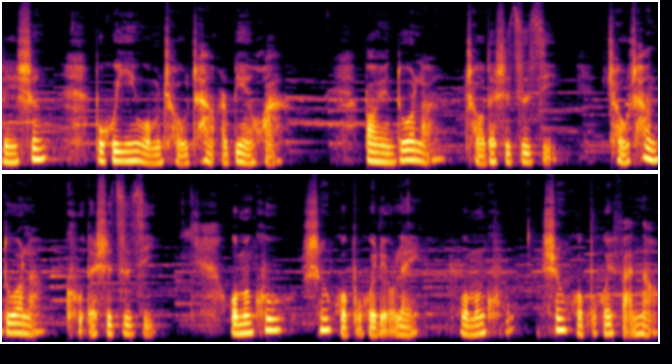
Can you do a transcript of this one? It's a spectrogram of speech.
人生不会因我们惆怅而变化。抱怨多了，愁的是自己；惆怅多了，苦的是自己。我们哭，生活不会流泪；我们苦。生活不会烦恼，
